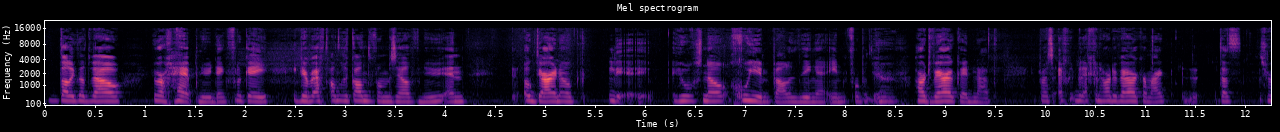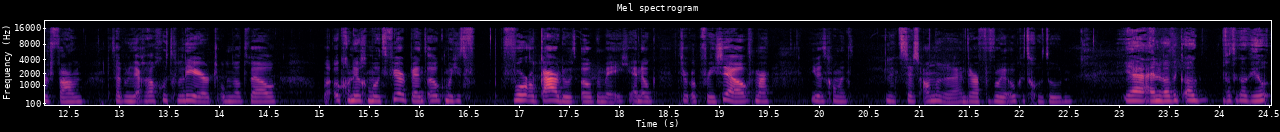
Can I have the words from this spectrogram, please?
dat ik dat wel heel erg heb nu. Ik denk van, oké, ik leer echt andere kanten van mezelf nu. En ook daarin ook heel snel groeien in bepaalde dingen. In bijvoorbeeld in hard werken inderdaad. Ik, was echt, ik ben echt geen harde werker, maar ik, dat soort van, dat heb ik echt wel goed geleerd. Omdat wel, ik ook gewoon heel gemotiveerd bent. Ook omdat je het voor elkaar doet ook een beetje. En ook natuurlijk ook voor jezelf. Maar je bent gewoon met, met zes anderen. En daarvoor wil je ook het goed doen. Ja, en wat ik, ook, wat ik ook heel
